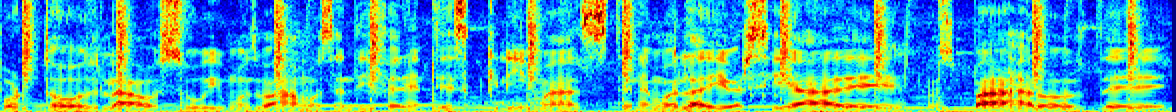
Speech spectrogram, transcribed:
por todos lados, subimos, bajamos en diferentes climas, tenemos la diversidad de los pájaros, de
